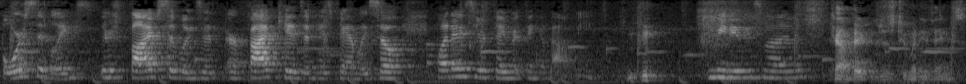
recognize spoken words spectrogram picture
four siblings. There's five siblings in, or five kids in his family. So, what is your favorite thing about me? Immediately smiles. Can't pick. There's just too many things.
